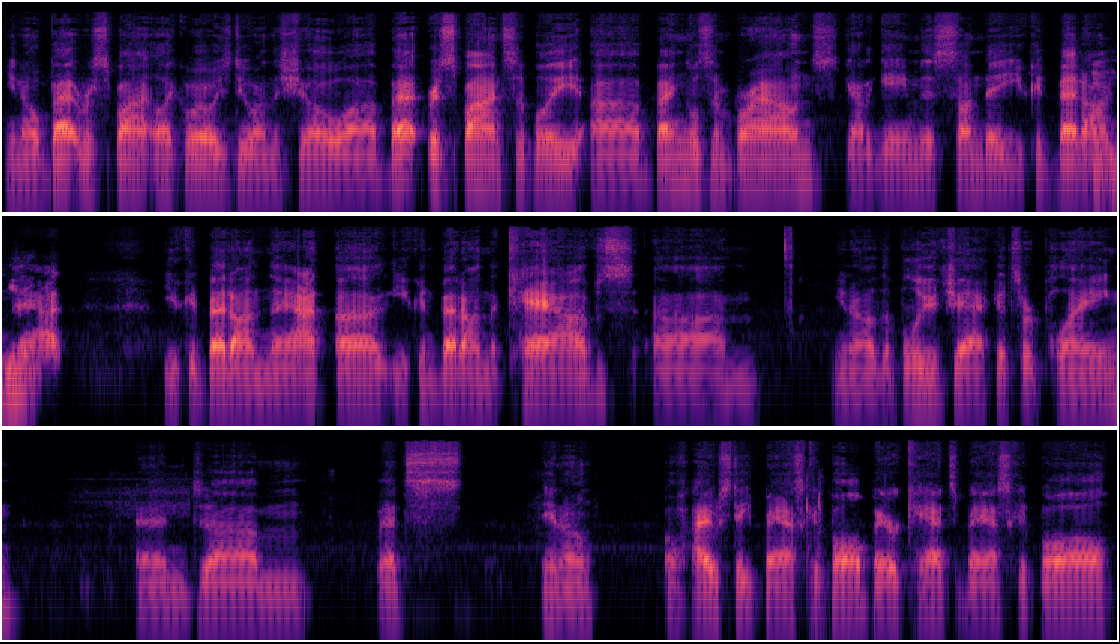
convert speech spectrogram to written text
you know, bet respond like we always do on the show. Uh, bet responsibly. Uh, Bengals and Browns got a game this Sunday. You could bet Oh, on yeah. that. You could bet on that. Uh, you can bet on the Cavs. Um, you know, the Blue Jackets are playing, and um, that's you know, Ohio State basketball, Bearcats basketball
